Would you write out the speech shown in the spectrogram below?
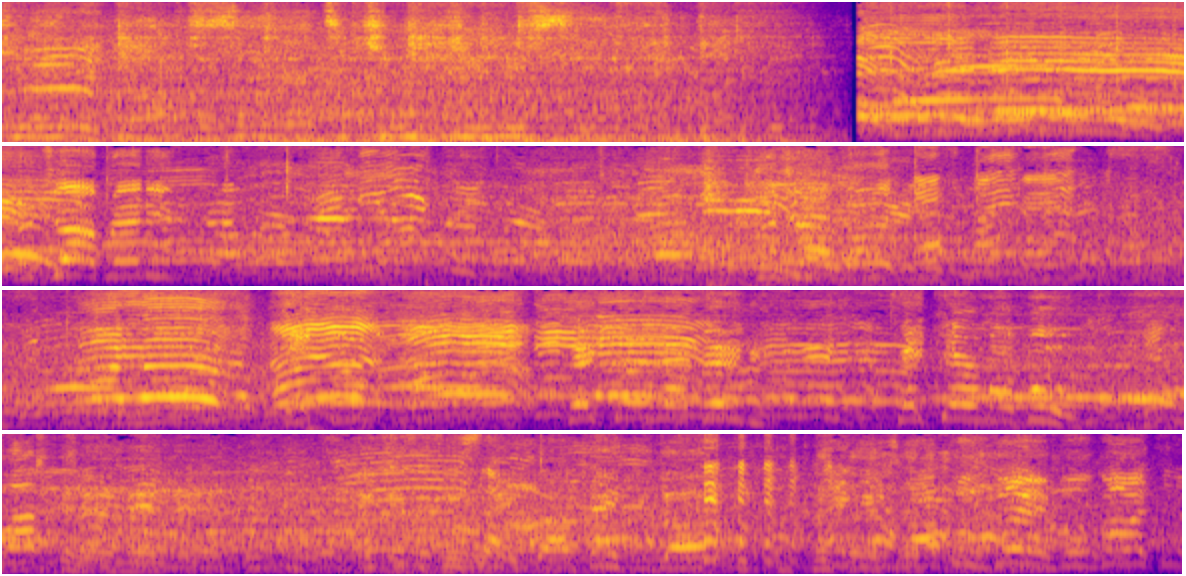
Thank you, dog. Take care of my boo. Go ahead, boo. Go boo.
